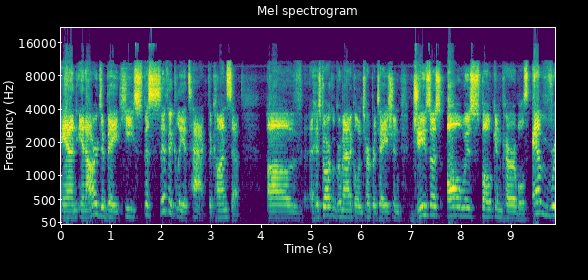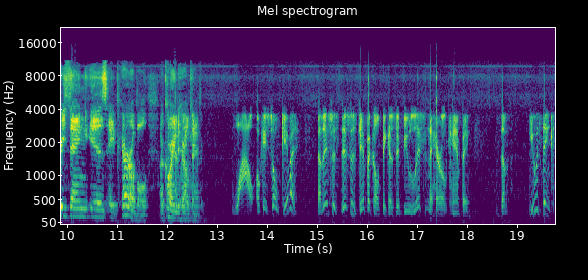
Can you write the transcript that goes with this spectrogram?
And in our debate, he specifically attacked the concept of historical grammatical interpretation. Jesus always spoke in parables. Everything is a parable, according to Harold Camping. Wow. Okay, so give it. Now this is this is difficult because if you listen to Harold Camping, the you think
